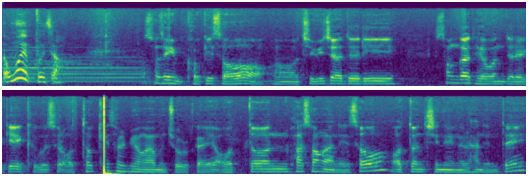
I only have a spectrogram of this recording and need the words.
너무 예쁘죠? 선생님 거기서 어, 지휘자들이 성가 대원들에게 그것을 어떻게 설명하면 좋을까요? 어떤 화성 안에서 어떤 진행을 하는데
